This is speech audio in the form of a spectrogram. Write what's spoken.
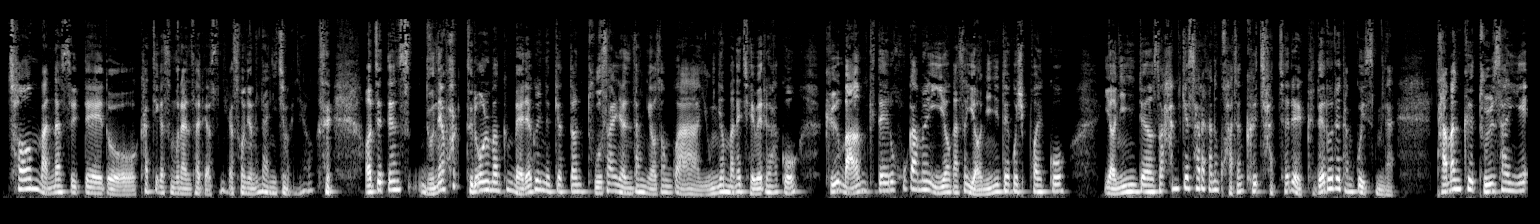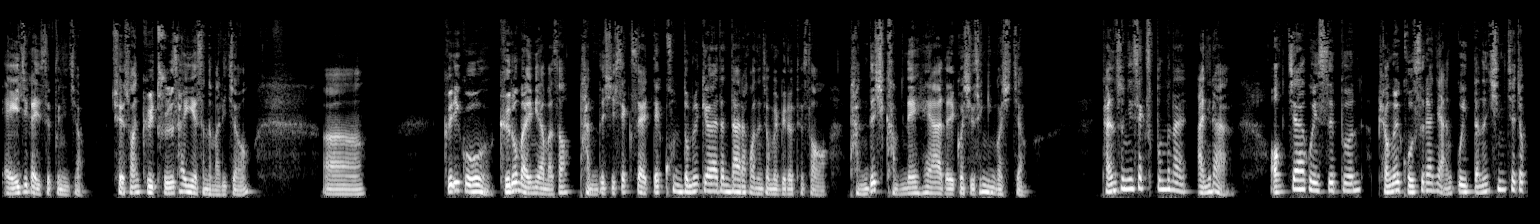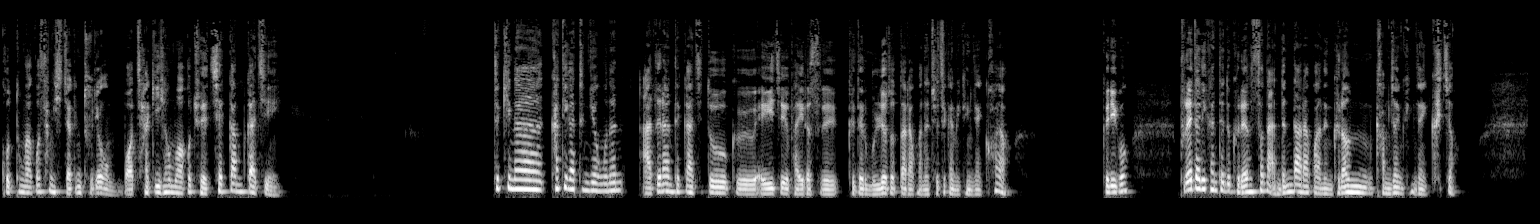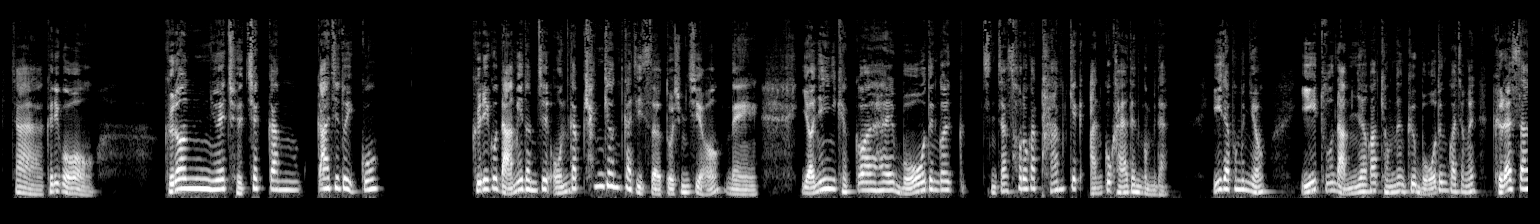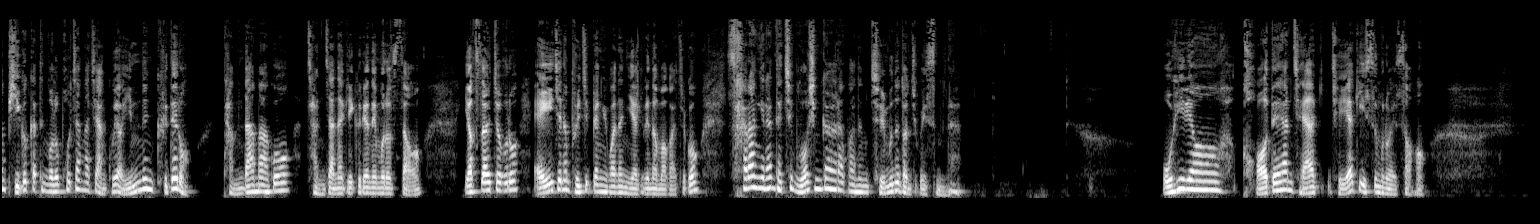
처음 만났을 때에도 카티가 21살이었으니까 소녀는 아니지만요. 어쨌든 눈에 확 들어올 만큼 매력을 느꼈던 두 살 연상 여성과 6년 만에 재회를 하고 그 마음 그대로 호감을 이어가서 연인이 되고 싶어 했고 연인이 되어서 함께 살아가는 과정 그 자체를 그대로를 담고 있습니다. 다만 그 둘 사이에 에이지가 있을 뿐이죠. 최소한 그 둘 사이에서는 말이죠. 어, 그리고 그로 말미암아서 반드시 섹스할 때 콘돔을 껴야 된다라고 하는 점을 비롯해서 반드시 감내해야 될 것이 생긴 것이죠. 단순히 섹스뿐만 아니라 억제하고 있을 뿐 병을 고스란히 안고 있다는 신체적 고통하고 상시적인 두려움, 뭐 자기 혐오하고 죄책감까지. 특히나 카티 같은 경우는 아들한테까지도 그 에이즈 바이러스를 그대로 물려줬다라고 하는 죄책감이 굉장히 커요. 그리고 프레데릭한테도 그래서는 안 된다라고 하는 그런 감정이 굉장히 크죠. 자, 그리고 그런 류의 죄책감까지도 있고 그리고 남이 던질 온갖 편견까지 있어요, 또 심지어. 네. 연인이 겪어야 할 모든 걸 진짜 서로가 다 함께 안고 가야 되는 겁니다. 이 작품은요, 이 두 남녀가 겪는 그 모든 과정을 그럴싸한 비극 같은 걸로 포장하지 않고요, 있는 그대로 담담하고 잔잔하게 그려냄으로써 역설적으로 에이즈는 불치병에 관한 이야기를 넘어가지고 사랑이란 대체 무엇인가라고 하는 질문을 던지고 있습니다. 오히려 거대한 제약, 제약이 있음으로 해서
